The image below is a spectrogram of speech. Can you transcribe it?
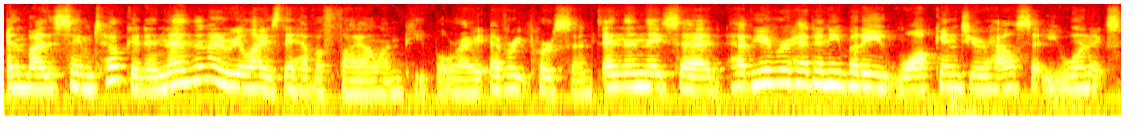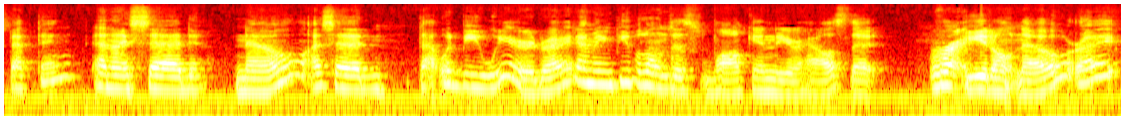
And by the same token, and then, then I realized they have a file on people, right? Every person. And then they said, Have you ever had anybody walk into your house that you weren't expecting? And I said, No. I said, That would be weird, right? I mean, people don't just walk into your house that Right. you don't know, right?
